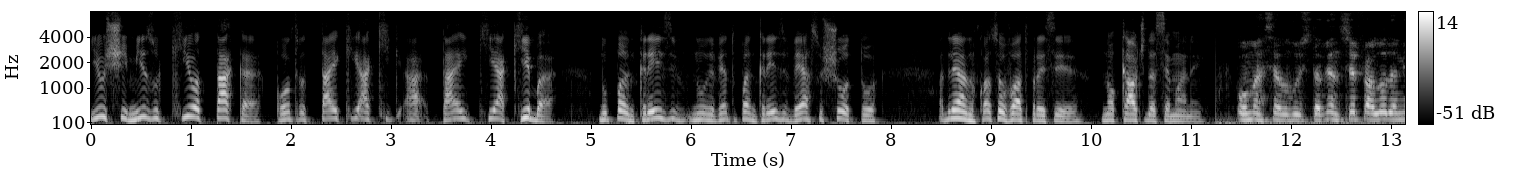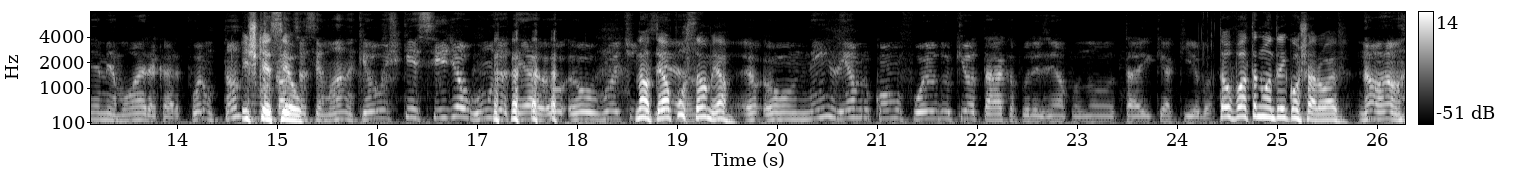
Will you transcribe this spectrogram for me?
E o Shimizu Kiyotaka contra o Taiki, Aki, Taiki Akiba no Pancrase, no evento Pancrase versus Shoto. Adriano, qual é o seu voto para esse nocaute da semana aí? Ô Marcelo Russo, tá vendo? Você falou da minha memória, cara. Foram tantos Esqueceu. essa semana que eu esqueci de alguns até. eu, eu vou te Não, dizer, tem uma porção mesmo. Eu, eu, nem lembro como foi o do Kiyotaka, por exemplo, no Taiki Akiba. Então vota no Andrei Goncharov. Não, não.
